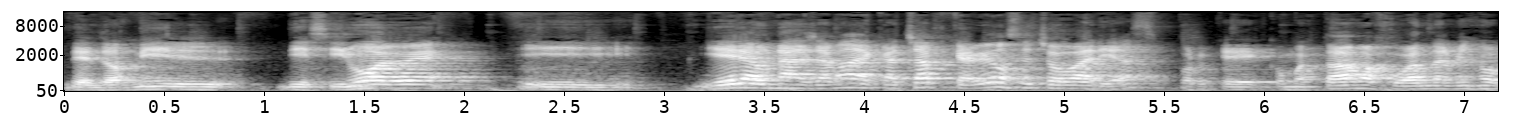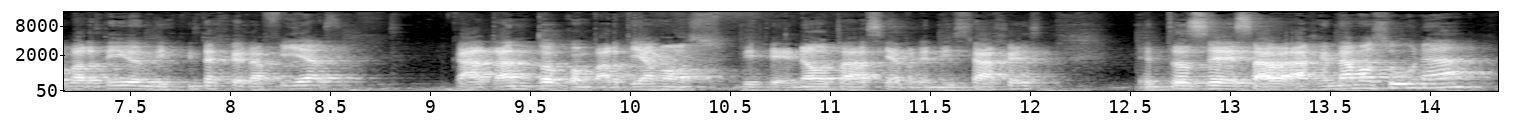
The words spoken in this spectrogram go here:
del 2019 y, era una llamada de catch up que habíamos hecho varias, porque como estábamos jugando el mismo partido en distintas geografías, cada tanto compartíamos notas y aprendizajes. Entonces agendamos una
